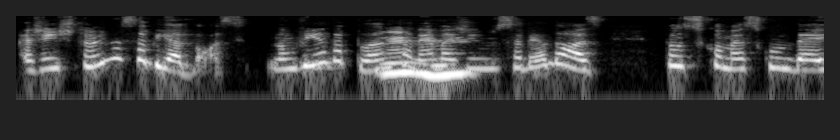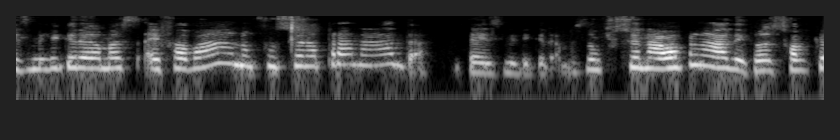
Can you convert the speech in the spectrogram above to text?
a gente também não sabia a dose. Não vinha da planta, uhum. né? Mas a gente não sabia a dose. Então, se começa com 10 miligramas, aí falava, ah, não funciona para nada, 10 miligramas. Não funcionava para nada. Então, só que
